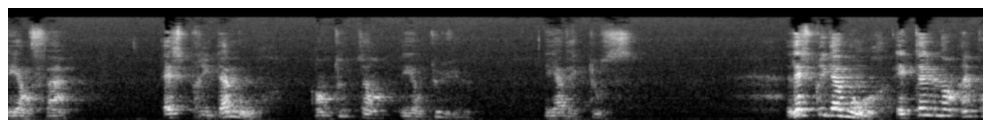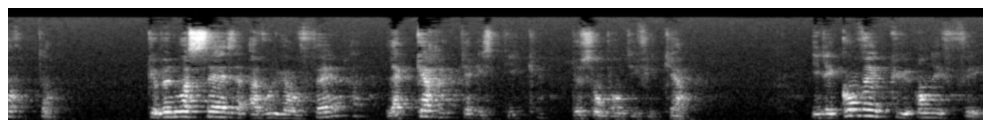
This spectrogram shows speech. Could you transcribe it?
et enfin, esprit d'amour en tout temps et en tout lieu, et avec tous. L'esprit d'amour est tellement important que Benoît XVI a voulu en faire la caractéristique de son pontificat. Il est convaincu en effet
